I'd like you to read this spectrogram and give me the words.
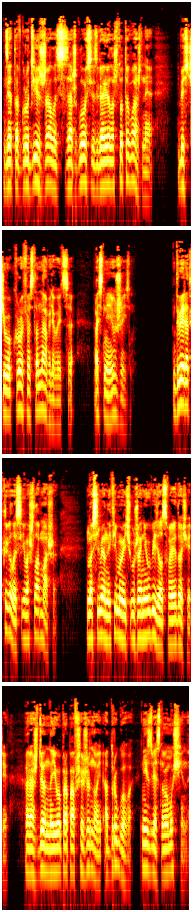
Где-то в груди сжалось, зажглось и сгорело что-то важное, без чего кровь останавливается, а с нею жизнь. Дверь открылась, и вошла Маша. Но Семен Ефимович уже не увидел своей дочери, рожденной его пропавшей женой от другого, неизвестного мужчины.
